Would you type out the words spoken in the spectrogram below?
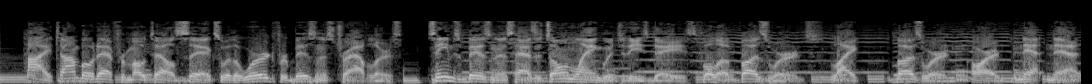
Hi, Tom Bodett from Motel 6 with a word for business travelers. Seems business has its own language these days, full of buzzwords, like buzzword or net net.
